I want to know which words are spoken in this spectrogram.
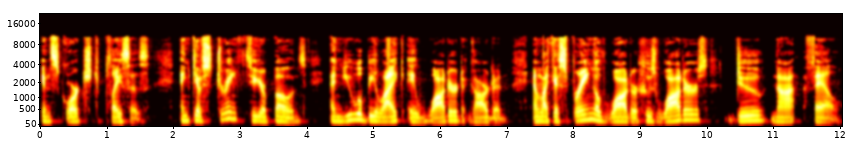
in scorched places, and give strength to your bones, and you will be like a watered garden and like a spring of water whose waters do not fail.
